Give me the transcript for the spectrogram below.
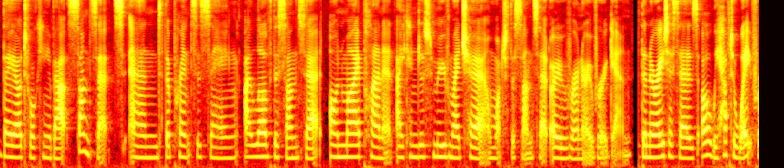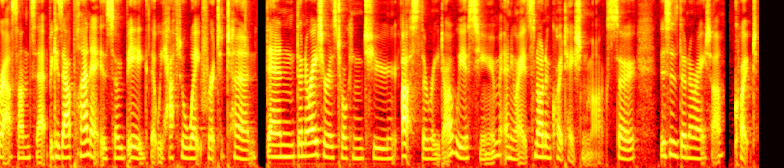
they are talking about sunsets, and the prince is saying, I love the sunset. On my planet, I can just move my chair and watch the sunset over and over again. The narrator says, Oh, we have to wait for our sunset because our planet is so big that we have to wait for it to turn. Then the narrator is talking to us, the reader, we assume. Anyway, it's not in quotation marks. So this is the narrator. Quote,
